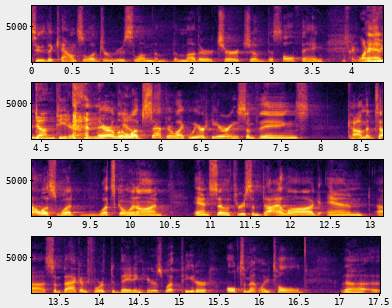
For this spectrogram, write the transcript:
to the Council of Jerusalem, the, the mother church of this whole thing. Right. What have you done, Peter? And they're a little Yeah. upset. They're like, We're hearing some things. Come and tell us what, what's going on. And so, through some dialogue and uh, some back and forth debating, here's what Peter ultimately told the,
